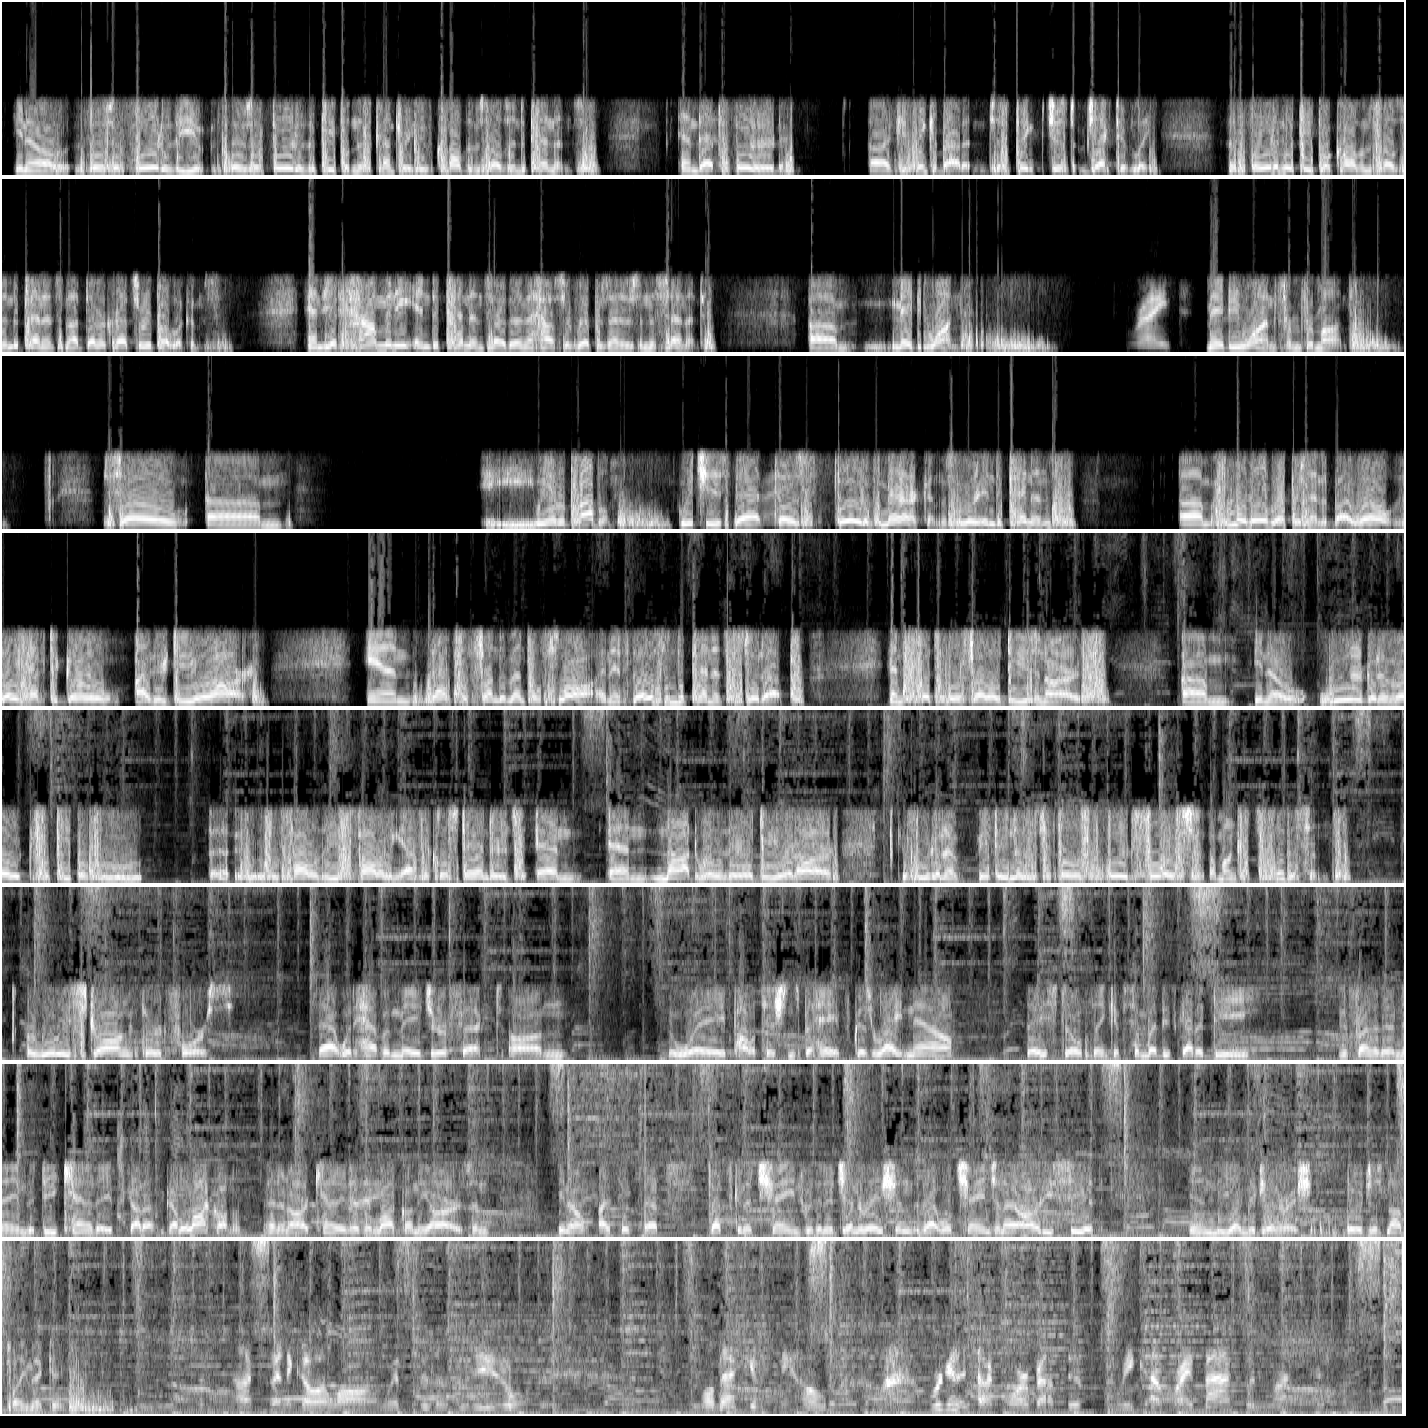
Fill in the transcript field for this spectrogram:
you know, there's a third of the there's a third of the people in this country who've called themselves independents, and that third, uh, if you think about it, just think just objectively, a third of the people call themselves independents, not Democrats or Republicans, and yet how many independents are there in the House of Representatives and the Senate? Um, maybe one. Right. Maybe one from Vermont. So um, we have a problem, which is that Right. those third of Americans who are independents, um, who are they represented by? Well, they have to go either D or R. And that's a fundamental flaw. And if those independents stood up and said to their fellow D's and R's, um, you know, we're going to vote for people who uh, who follow these following ethical standards and and not whether they're a D or an R. If we're going to, if, in other words, if there was a third force amongst citizens, a really strong third force, that would have a major effect on the way politicians behave. Because right now, they still think if somebody's got a D in front of their name, the D candidate's got a got a lock on them, and an R candidate has a lock on the R's. And you know, I think that's that's going to change within a generation. That will change, and I already see it in the younger generation. They're just not playing that game. not going to go along with business as usual. Well, that gives me hope. We're going to talk more about this when we come right back with Mark Gerzon.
